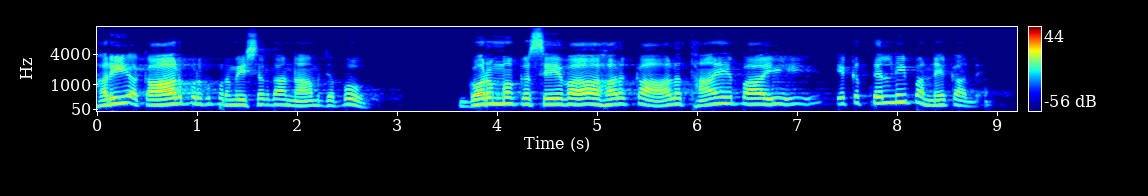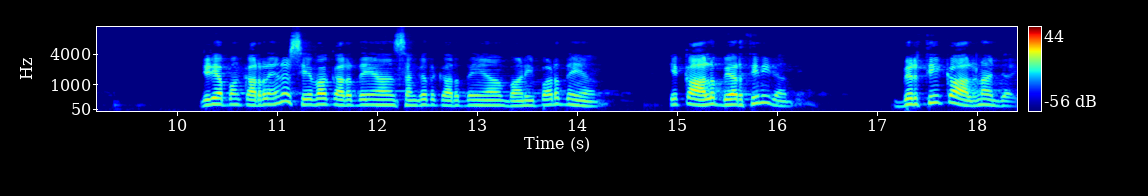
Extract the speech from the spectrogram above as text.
ਹਰੀ ਅਕਾਲ ਪੁਰਖ ਪਰਮੇਸ਼ਰ ਦਾ ਨਾਮ ਜਪੋ। ਗੁਰਮੁਖ ਸੇਵਾ ਹਰ ਕਾਲ ਥਾਏ ਪਾਈ, ਇੱਕ ਤਿਲ ਨਹੀਂ ਭੰਨੇ ਕਾਲੇ। ਜਿਹੜੇ ਆਪਾਂ ਕਰ ਰਹੇ ਹਾਂ ਨਾ, ਸੇਵਾ ਕਰਦੇ ਆਂ ਸੰਗਤ ਕਰਦੇ ਆਂ ਬਾਣੀ ਪੜ੍ਹਦੇ ਆਂ ਇਹ ਘਾਲ ਬਿਰਥੀ ਨਹੀਂ ਜਾਂਦੀ ਬਿਰਥੀ ਘਾਲ ਨਾ ਜਾਈ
